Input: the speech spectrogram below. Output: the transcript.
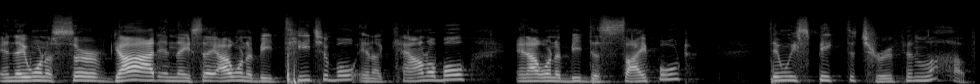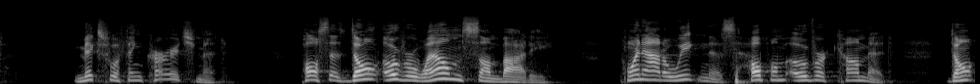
and they want to serve God, and they say, I want to be teachable and accountable, and I want to be discipled, then we speak the truth in love, mixed with encouragement. Paul says, Don't overwhelm somebody. Point out a weakness, help them overcome it. Don't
